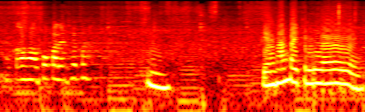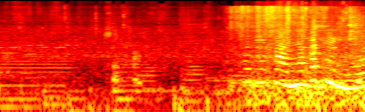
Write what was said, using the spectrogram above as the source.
แล้วก็เอาพวกอะไรใช่ปะอืมเตรียมพร้อมไปกันเลยโอเคค่ะ สวัสดีค่ะเนี่ยก็ถึงนิ้ว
